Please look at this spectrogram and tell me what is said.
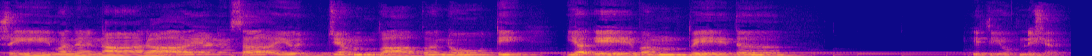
श्रीमन्नारायणसायुज्यं वाप्नोति य एवं वेद। इति उपनिषत्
